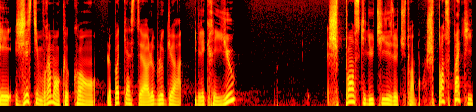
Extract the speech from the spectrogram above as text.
Et j'estime vraiment que quand le podcasteur, le blogueur, il écrit you, je pense qu'il utilise le tutoiement. Je pense pas qu'il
